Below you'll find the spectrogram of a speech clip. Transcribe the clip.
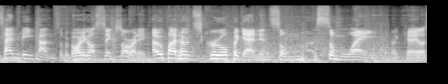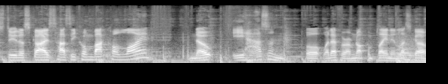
10 bean cans, and we've already got six already. Hope I don't screw up again in some some way. Okay, let's do this, guys. Has he come back online? Nope, he hasn't. But whatever, I'm not complaining. Let's go.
